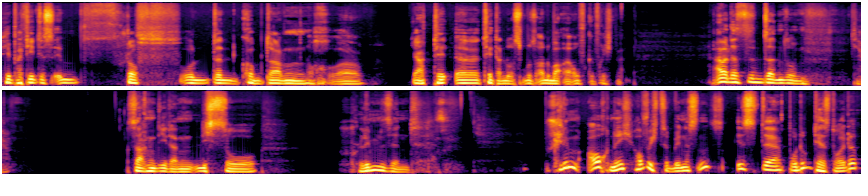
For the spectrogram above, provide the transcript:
Hepatitis-Impfstoff und dann kommt dann noch, äh, ja, äh, Tetanus muss auch nochmal aufgefrischt werden. Aber das sind dann so, Sachen, die dann nicht so schlimm sind. Schlimm auch nicht, hoffe ich zumindest, ist der Produkttest heute.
